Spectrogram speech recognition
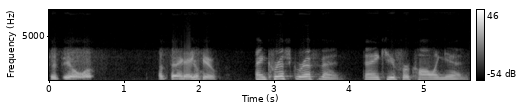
to deal with. But thank, thank you. you. And Chris Griffin, thank you for calling in.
